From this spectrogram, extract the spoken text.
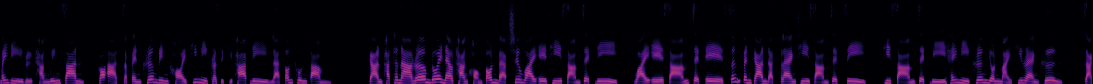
ไม่ดีหรือทางวิ่งสั้น ก็อาจจะเป็นเครื่องบินคอยที่มีประสิทธิภาพดีและต้นทุนต่ำ การพัฒนาเริ่มด้วยแนวทางของต้นแบบชื่อ YAT37D YA37A ซึ่งเป็นการดัดแปลง T37C T37B ให้มีเครื่องยนต์ใหม่ที่แรงขึ้น จาก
